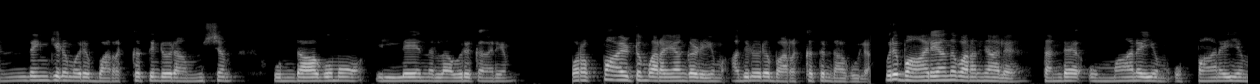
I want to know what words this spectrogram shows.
എന്തെങ്കിലും ഒരു ബറക്കത്തിന്റെ ഒരു അംശം ഉണ്ടാകുമോ ഇല്ലേ എന്നുള്ള ഒരു കാര്യം ഉറപ്പായിട്ടും പറയാൻ കഴിയും അതിലൊരു ബറക്കത്തുണ്ടാകൂല. ഒരു ഭാര്യ എന്ന് പറഞ്ഞാൽ തന്റെ ഉമ്മാനെയും ഉപ്പാനെയും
